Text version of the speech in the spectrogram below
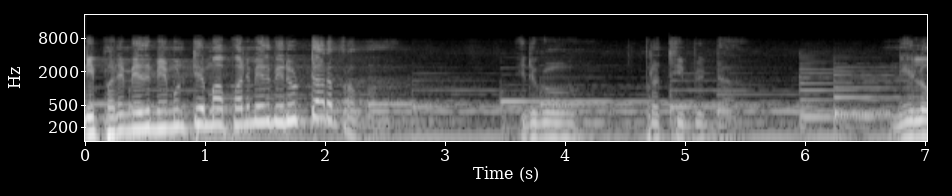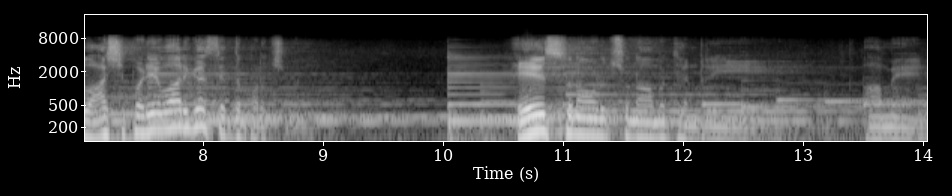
నీ పని మీద మేముంటే మా పని మీద మీరు ఉంటారు ప్రభు. ఇదిగో ప్రతి బిడ్డ నీలో ఆశపడేవారిగా సిద్ధపరచు ఏ సునాముడుచున్నాము తండ్రి. ఆమె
